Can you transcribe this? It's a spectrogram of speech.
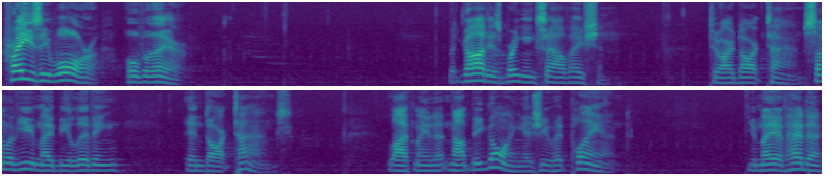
crazy war over there. But God is bringing salvation to our dark times. Some of you may be living in dark times. Life may not be going as you had planned. You may have had an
